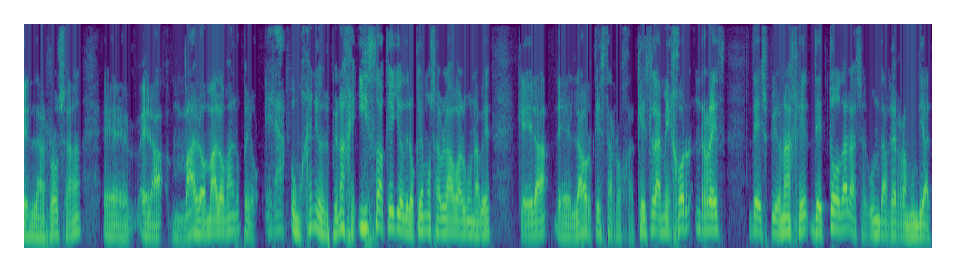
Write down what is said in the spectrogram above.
en La Rosa, eh, era malo, malo, malo, pero era un genio del espionaje. Hizo aquello de lo que hemos hablado alguna vez, que era eh, la Orquesta Roja, que es la mejor red de espionaje de toda la Segunda Guerra Mundial,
